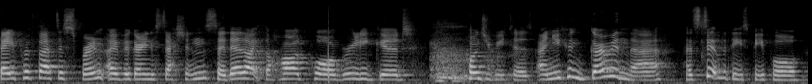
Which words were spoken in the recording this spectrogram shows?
they prefer to sprint over going to sessions. So they're like the hardcore, really good contributors. And you can go in there and sit with these people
